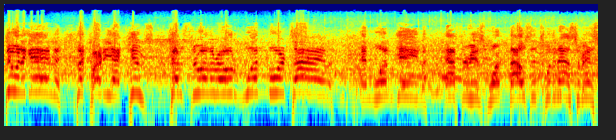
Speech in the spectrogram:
do it again. The cardiac Cuse comes through on the road one more time. And one game after his 1000th with an asterisk,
